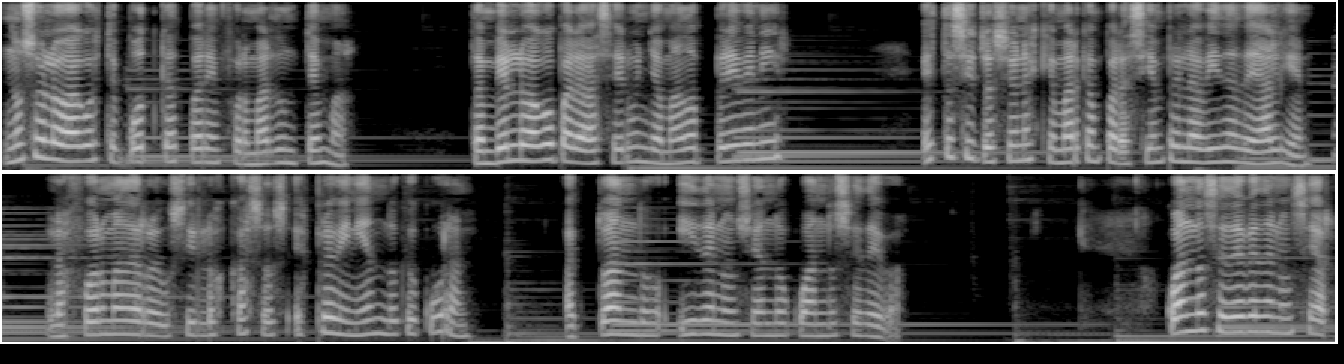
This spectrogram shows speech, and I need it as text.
No solo hago este podcast para informar de un tema, también lo hago para hacer un llamado a prevenir estas situaciones que marcan para siempre la vida de alguien. La forma de reducir los casos es previniendo que ocurran, actuando y denunciando cuando se deba. ¿Cuándo se debe denunciar?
